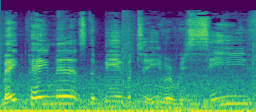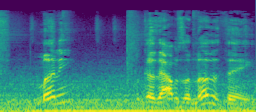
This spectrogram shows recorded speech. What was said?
make payments, to be able to even receive money. Because that was another thing.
